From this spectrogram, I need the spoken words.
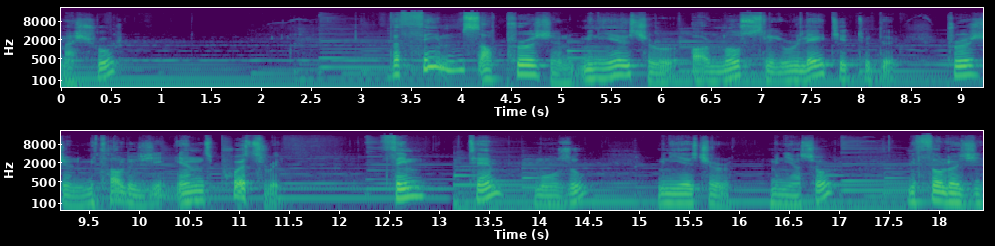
مشهور The themes of Persian miniature are mostly related to the Persian mythology and poetry. Theme, theme, موضوع miniature, miniature, mythology,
